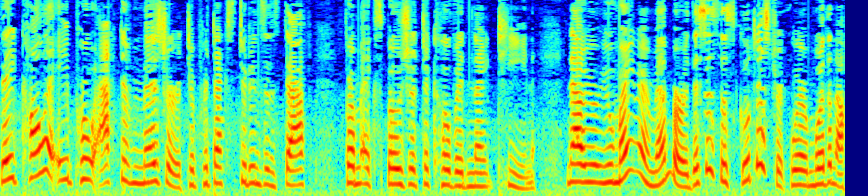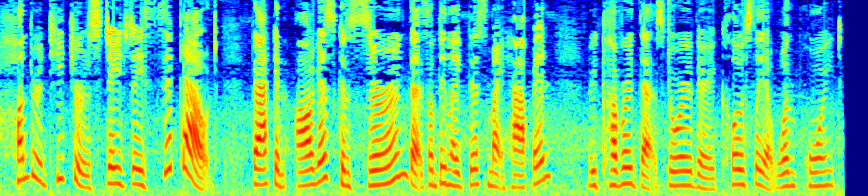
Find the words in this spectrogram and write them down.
They call it a proactive measure to protect students and staff from exposure to COVID 19. Now, you might remember this is the school district where more than 100 teachers staged a sick out back in August, concerned that something like this might happen. We covered that story very closely at one point.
